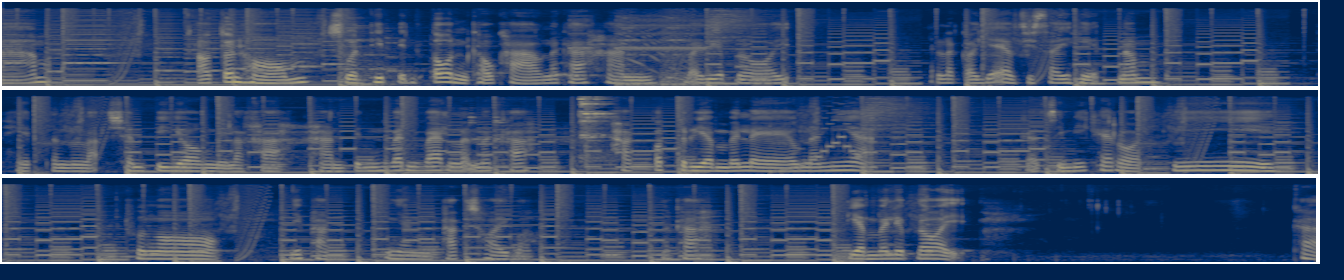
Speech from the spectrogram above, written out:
น้ำ เอาต้นหอมส่วนที่เป็นต้นขาวๆนะคะ หั่นไว้เรียบร้อย แล้วก็แยกสิใส่เห็ดน้ำเห็ดนั่นละแชมปิญองนี่แหละค่ะ หั่นเป็นแว่นๆแล้วนะคะ ผักก็เตรียมไว้แล้วนะเนี่ยกับซิมีแครอทนี่ถั่วงอกนี่ผักอย่างผักชอยบอกนะคะ เตรียมไว้เรียบร้อย ค่ะ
